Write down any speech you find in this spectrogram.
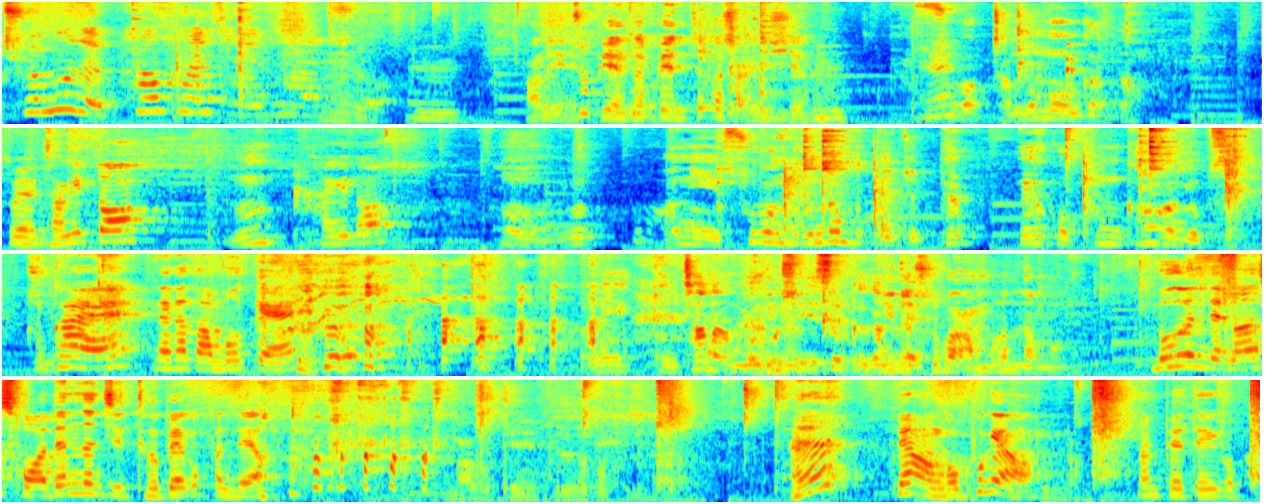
全部得抛开才算熟。 아니变成变这个色就行。 수박 잘못 먹은 것 같다. 왜 자기 떠? 응? 자기 떠? 어 이거 아니 수박 먹은 다음부터 이제 배, 배 고픈 감각이 없어. 축하해. 내가 다 먹게. 아니 괜찮아 먹을 수 있을 것 니는 같아. 수박 안 먹었나 뭐? 먹었는데 난 소화됐는지 더 배고픈데요. 나도 배 별로 고프다. 에? 배 안 고프게요? 난배 되게 고파.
